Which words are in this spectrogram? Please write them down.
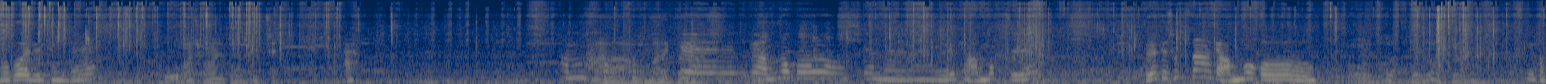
먹어야 될 텐데. 고구마 좋아하니까 먹겠지? 안 먹어. 아, 오 마이 갓. 왜안 먹어? 시연아 왜 이렇게 안 먹지? 왜 이렇게 속상하게 안 먹어? 어, 나 고구마 없어 이거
